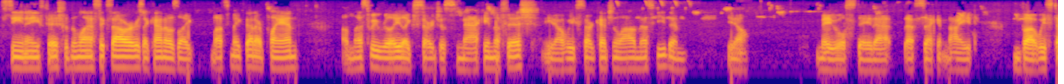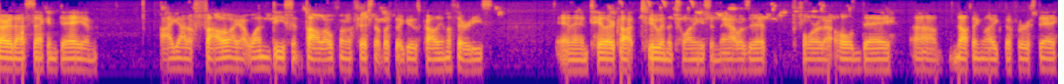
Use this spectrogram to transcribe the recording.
seeing any fish within the last six hours. I kind of was like, let's make that our plan. Unless we really like start just smacking the fish, you know, if we start catching a lot of muskie, then, you know, maybe we'll stay that, that second night. But we started that second day and I got a follow. I got one decent follow from a fish that looked like it was probably in the 30s. And then Taylor caught two in the 20s, and that was it for that whole day. Um, nothing like the first day.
